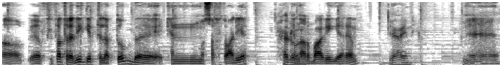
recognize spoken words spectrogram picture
آه في الفترة دي جبت لابتوب آه، كان مساحته عالية. حلو كان قوي. 4 giga RAM. يا عيني. آه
